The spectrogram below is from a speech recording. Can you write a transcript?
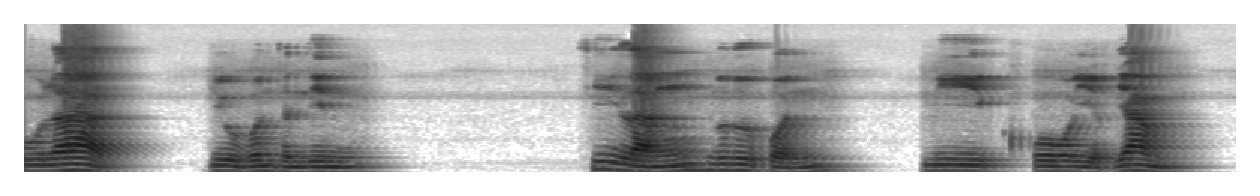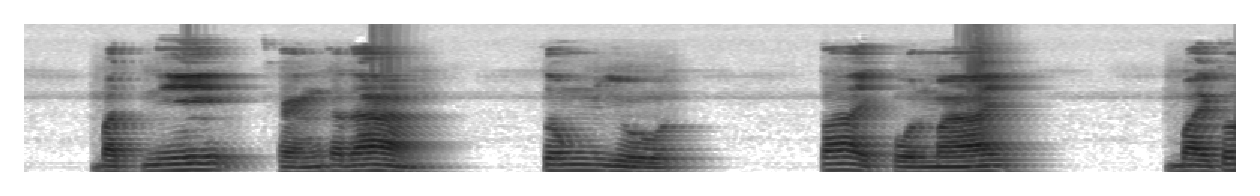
ภูลาดอยู่บนแผ่นดิน ที่หลังฤดูฝนมีโคเหยียบย่บัดนี้แข็งกระด้างทรงอยู่ใต้โคนไม้ ใบก็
